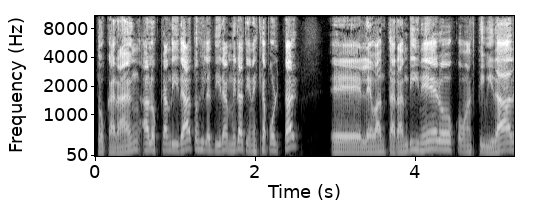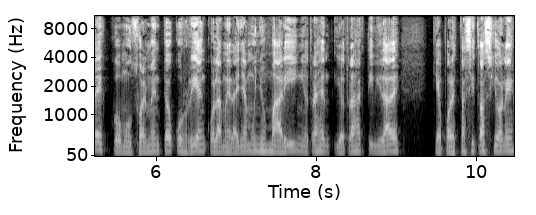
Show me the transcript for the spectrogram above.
Tocarán a los candidatos y les dirán, mira, tienes que aportar. Eh, levantarán dinero con actividades como usualmente ocurrían con la medalla Muñoz Marín y otras, y otras actividades que por estas situaciones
